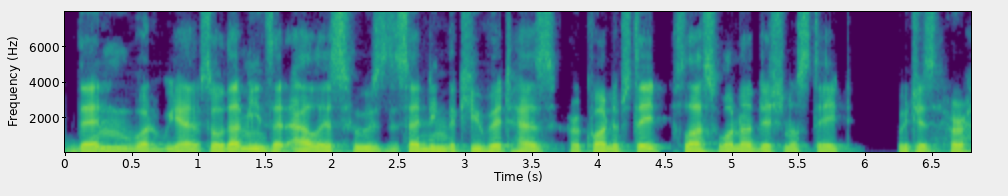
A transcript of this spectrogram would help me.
Then what we have, so that means that Alice, who is sending the qubit, has her quantum state plus one additional state, which is her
